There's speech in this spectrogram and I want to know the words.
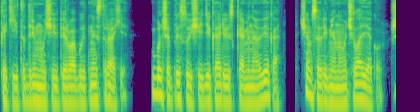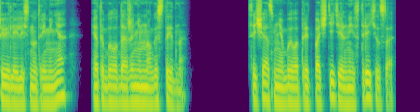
Какие-то дремучие первобытные страхи, больше присущие дикарю из каменного века, чем современному человеку, шевелились внутри меня, это было даже немного стыдно. Сейчас мне было предпочтительнее встретиться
